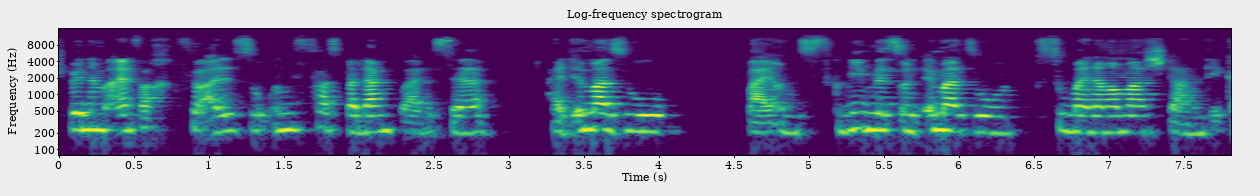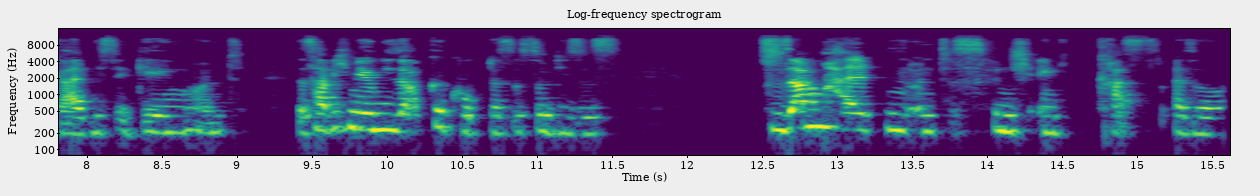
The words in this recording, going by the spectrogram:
ich bin ihm einfach für alles so unfassbar dankbar, dass er halt immer so bei uns geblieben ist und immer so zu meiner Mama stand, egal wie es ihr ging. Und das habe ich mir irgendwie so abgeguckt. Das ist so dieses Zusammenhalten und das finde ich irgendwie krass. Also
